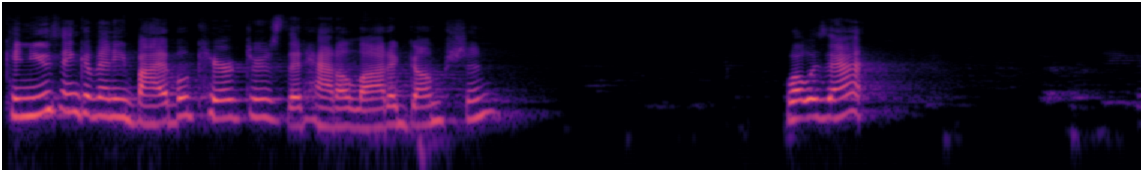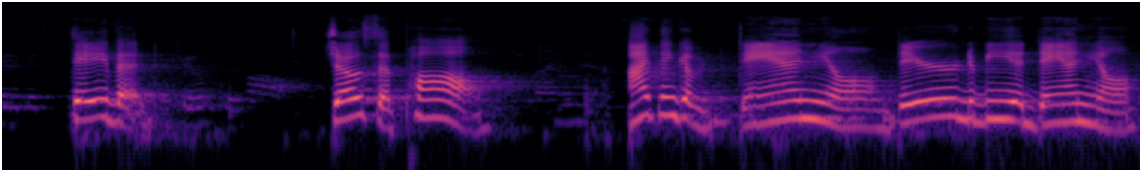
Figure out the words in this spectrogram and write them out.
Can you think of any Bible characters that had a lot of gumption? What was that? David, Joseph, Paul. I think of Daniel, dare to be a Daniel.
